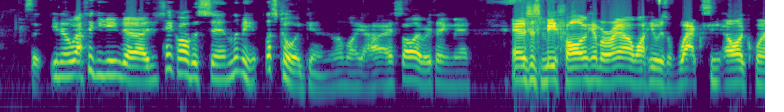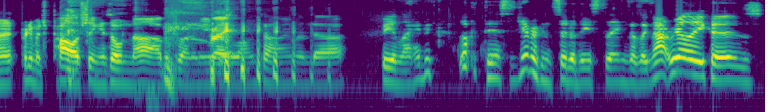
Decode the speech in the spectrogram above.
it's like, you know, I think you need to just take all this in. Let me, let's go again. And I'm like, I saw everything, man. And it's just me following him around while he was waxing eloquent, pretty much polishing his own knob in front of me for a long time, and uh, being like, hey, look at this. Did you ever consider these things? I was like, not really, because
